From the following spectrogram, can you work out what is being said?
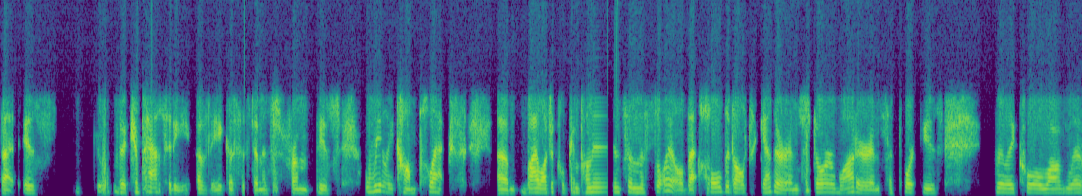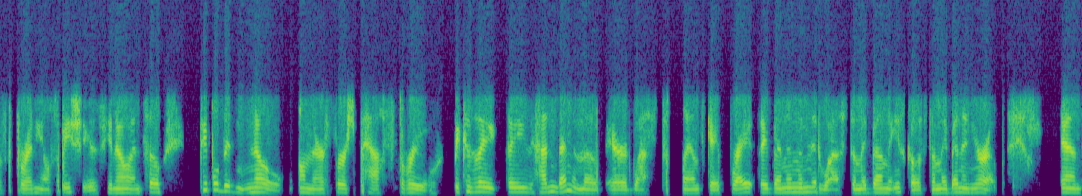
that is the capacity of the ecosystem is from these really complex um, biological components in the soil that hold it all together and store water and support these really cool long-lived perennial species you know? And so people didn't know on their first pass through because they they hadn't been in the arid west landscape right? They've been in the midwest and they've been on the east coast and they've been in europe. And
